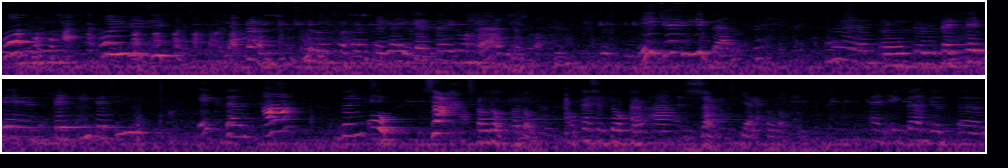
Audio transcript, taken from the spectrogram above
Oh, je bent zien. Ja, je kent mij nog, hè? Weet jij wie ik ben? Betsy, Betsy. Ik ben A. Punt. Oh, zacht. Pardon, pardon. Professor Dr. A. Zacht. Ja, pardon. En ik ben de ehm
